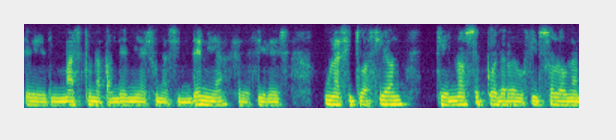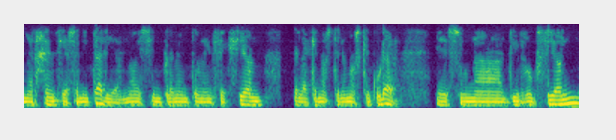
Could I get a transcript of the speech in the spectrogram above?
eh, más que una pandemia, es una sindemia, es decir, es una situación que no se puede reducir solo a una emergencia sanitaria, no es simplemente una infección de la que nos tenemos que curar, es una disrupción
